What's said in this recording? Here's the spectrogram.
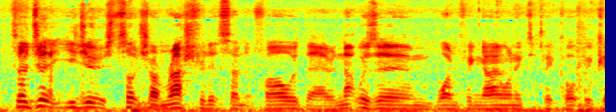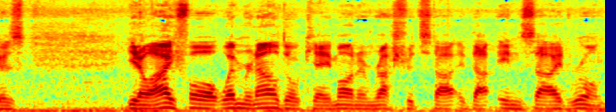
So ju- you just touched on Rashford at centre forward there, and that was um, one thing I wanted to pick up because, you know, I thought when Ronaldo came on and Rashford started that inside run,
